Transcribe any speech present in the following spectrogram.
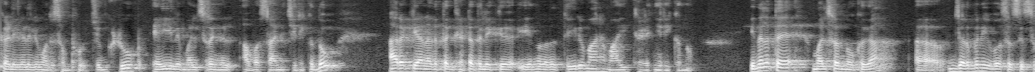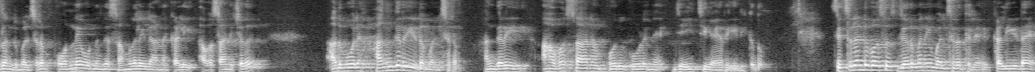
കളികളിലും അത് സംഭവിച്ചു. ഗ്രൂപ്പ് എയിലെ മത്സരങ്ങൾ അവസാനിച്ചിരിക്കുന്നു. ആരൊക്കെയാണ് അടുത്ത ഘട്ടത്തിലേക്ക് എന്നുള്ളത് തീരുമാനമായി കഴിഞ്ഞിരിക്കുന്നു. ഇന്നലത്തെ മത്സരം നോക്കുക. ജർമ്മനി വേഴ്സസ് സ്വിറ്റ്സർലൻഡ് മത്സരം ഒന്നേ ഒന്നിന്റെ സമനിലയിലാണ് കളി അവസാനിച്ചത്. അതുപോലെ ഹംഗറിയുടെ മത്സരം. ഹംഗറി അവസാനം ഒരു ഗോളിന് ജയിച്ച് കയറിയിരിക്കുന്നു. സ്വിറ്റ്സർലൻഡ് വേഴ്സസ് ജർമ്മനി മത്സരത്തിലെ കളിയുടെ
